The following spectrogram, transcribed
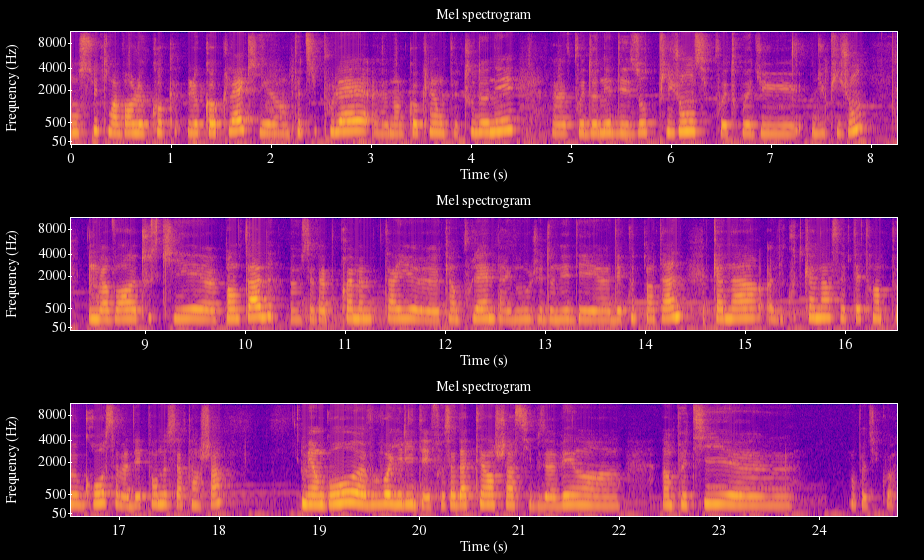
Ensuite, on va avoir le, coquelet qui est un petit poulet. dans le coquelet, on peut tout donner. vous pouvez donner des os de pigeon si vous pouvez trouver du pigeon. On va voir tout ce qui est euh, pintade, euh, ça fait à peu près la même taille euh, qu'un poulet, par exemple j'ai donné des, coups de pintade. Canard, les coups de canard c'est peut-être un peu gros, ça va dépendre de certains chats. Mais en gros, vous voyez l'idée, il faut s'adapter à un chat. Si vous avez un, petit... un petit quoi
